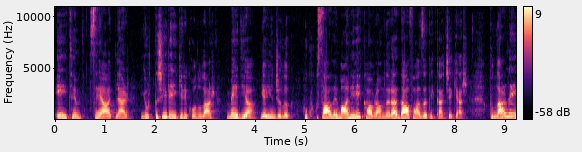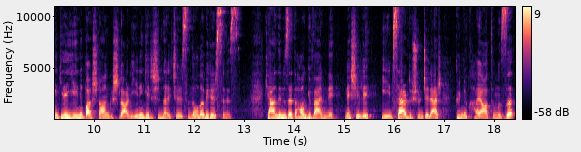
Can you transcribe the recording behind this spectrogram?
eğitim, seyahatler, yurt dışı ile ilgili konular, medya, yayıncılık, hukuksal ve manevi kavramlara daha fazla dikkat çeker. Bunlarla ilgili yeni başlangıçlar, yeni girişimler içerisinde olabilirsiniz. Kendinize daha güvenli, neşeli, iyimser düşünceler günlük hayatımızı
